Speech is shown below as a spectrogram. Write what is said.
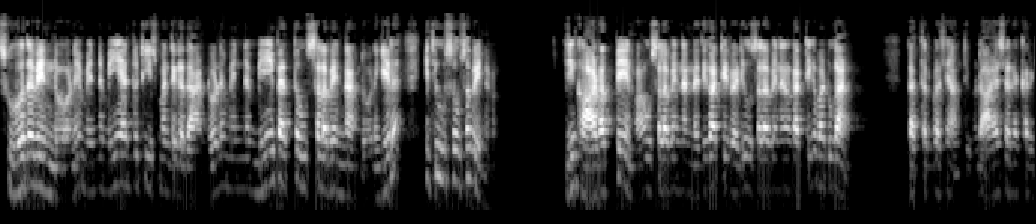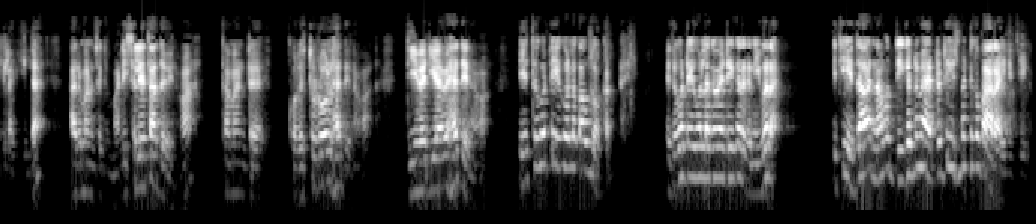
සුහද වෙන්න ඕනේ. මෙන්න මේ ඇඩ්වර්ටයිස්මන්ට් එක දාන්න ඕනේ. මෙන්න මේ පැත්ත උස්සලා පෙන්නන්න ඕනේ කියලා ඉතින් උස උස පෙන්නනවා. ඉතින් කාටවත් පේනවා උස්සලා පෙන්නන්න නැති කට්ටියට වැඩි උස්සලා පෙන්නන කට්ටියක බඩු ගන්න. ගත්තට පස්සේ අන්තිමට ආයශරයක් කර කියලා ගිහිල්ලා අර මනුස්සගේ මඩිසලේ තද වෙනවා. Tamanට කොලෙස්ටරෝල් හැදෙනවා. දියවැඩියාව හැදෙනවා. එතකොට ඒගොල්ල කවුරක්වත් නැහැ. එතකොට ඒගොල්ලගේ වැඩේ කරගෙන ඉවරයි. ඉතින් එදා නමුත් දිගටම ඇඩ්වර්ටයිස්මන්ට් එක පාරයි තියෙනවා.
